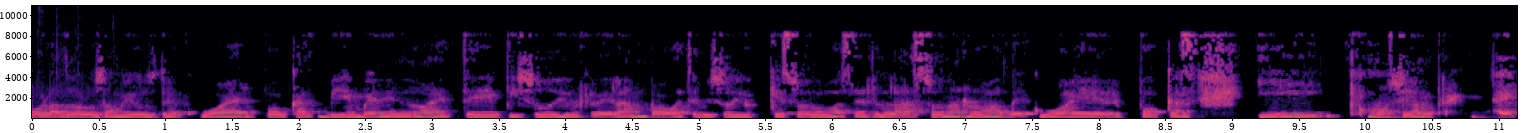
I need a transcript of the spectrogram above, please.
Hola a todos los amigos de Jugar Podcast, bienvenidos a este episodio relámpago, este episodio que solo va a ser la zona roja de Jugar Podcast y como siempre eh,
